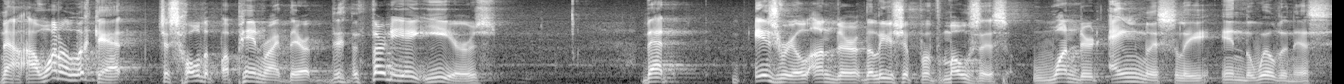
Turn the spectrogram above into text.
Now, I want to look at, just hold a, a pin right there, the, the 38 years that Israel, under the leadership of Moses, wandered aimlessly in the wilderness,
